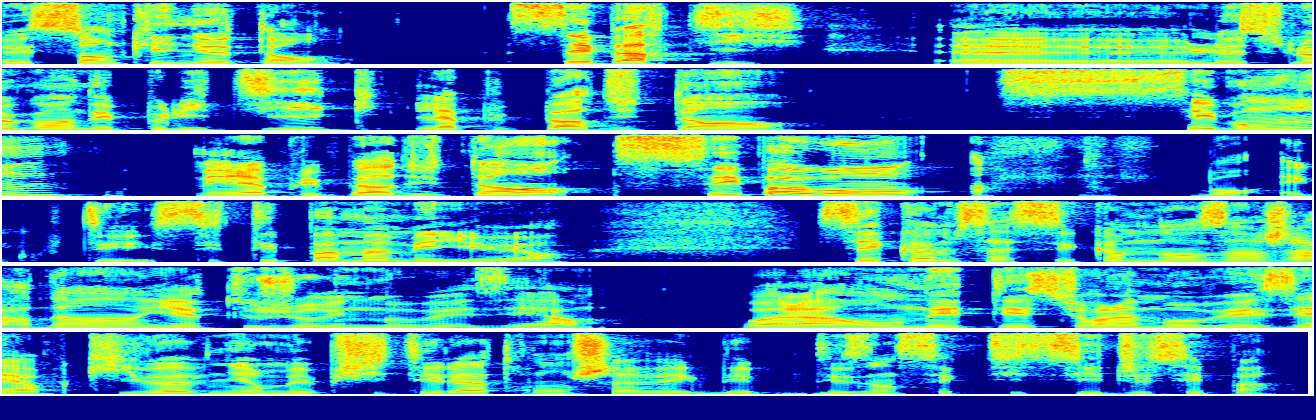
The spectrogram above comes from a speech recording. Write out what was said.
euh, sans clignotant. C'est parti. Euh, le slogan des politiques, la plupart du temps, c'est bon, mais la plupart du temps, c'est pas bon. bon, écoutez, c'était pas ma meilleure. C'est comme ça, c'est comme dans un jardin, il y a toujours une mauvaise herbe. Voilà, on était sur la mauvaise herbe. Qui va venir me pchiter la tronche avec des, des insecticides Je sais pas.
